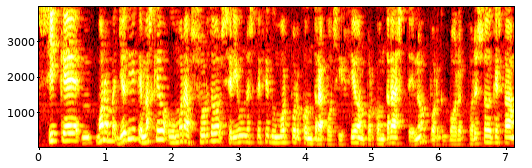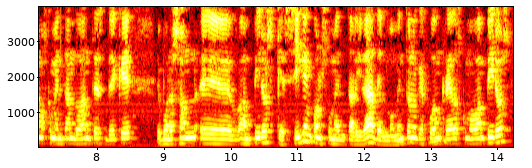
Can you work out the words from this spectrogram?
Sí que, bueno, yo diría que más que humor absurdo sería una especie de humor por contraposición, por contraste, ¿no? Por, por, por eso que estábamos comentando antes de que eh, bueno, son eh, vampiros que siguen con su mentalidad del momento en el que fueron creados como vampiros,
